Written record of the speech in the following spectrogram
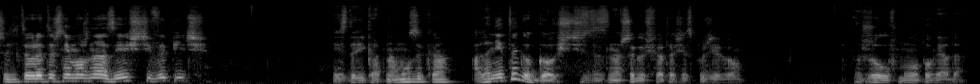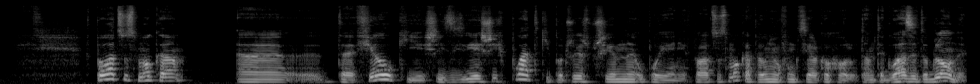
Czyli teoretycznie można zjeść i wypić jest delikatna muzyka, ale nie tego gość z naszego świata się spodziewał. Żółw mu opowiada. W Pałacu Smoka e, te fiołki, jeśli zjesz ich płatki, poczujesz przyjemne upojenie. W Pałacu Smoka pełnią funkcję alkoholu. Tamte głazy to glony.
